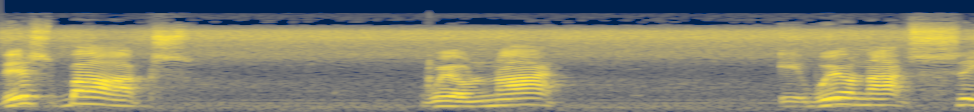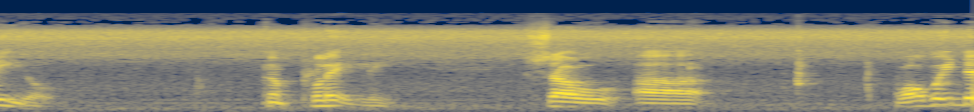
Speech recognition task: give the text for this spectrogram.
this box will not it will not seal completely. So uh, what we do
